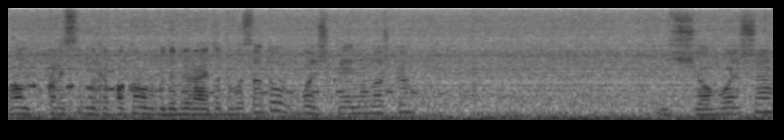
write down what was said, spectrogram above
он красивенько по кругу добирает эту высоту. Больше крен немножко. Еще больше.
